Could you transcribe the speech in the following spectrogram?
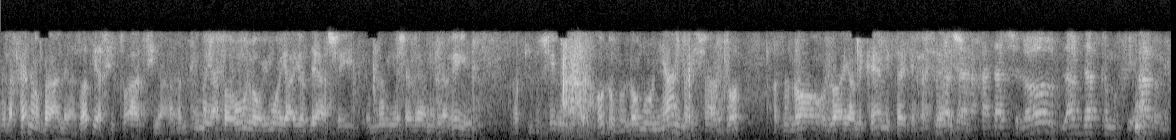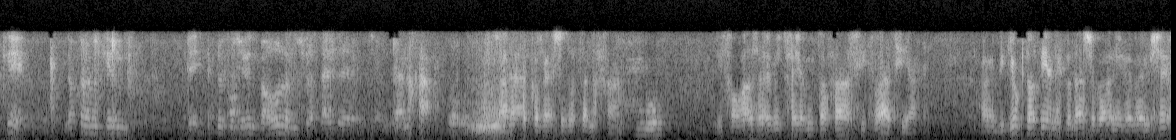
ולכן הוא בא עליה. זאתי הסיטואציה, אבל אם היה ברור לו, אם הוא היה יודע שאומנם יש עליה נדרים, והקידושים יחולו, והוא לא מעוניין באישה הזאת, אז הוא לא, הוא לא היה מקיים איתה את יחסי האישה. זה הנחת על שלא לאו דווקא מופיעה במקרים. לא כל המקרים בהסתכלות ראשונית ברור לנו שהוא עשה את זה, זה הנחה. למה אתה קובע שזאת הנחה? לכאורה זה מתחייב מתוך הסיטואציה. הרי בדיוק זאת תהיה הנקודה שבה נראה בהמשך,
